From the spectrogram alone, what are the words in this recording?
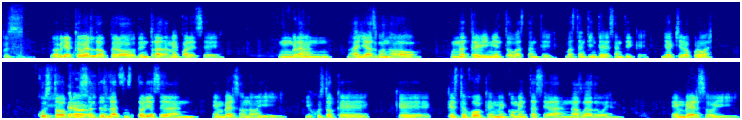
pues, habría que verlo, pero de entrada me parece un gran hallazgo, ¿no? Un atrevimiento bastante, bastante interesante y que ya quiero probar. Justo, pues antes las historias eran en verso, ¿no? Y, justo que, que, este juego que me comenta sea narrado en, en verso y,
